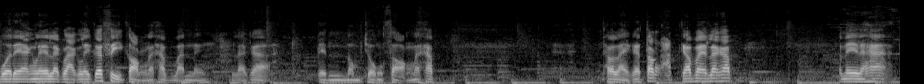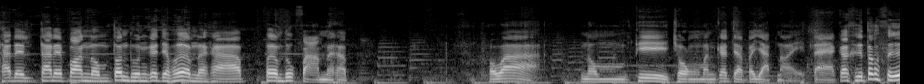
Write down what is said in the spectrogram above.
บัวแดงเลยหลัก ๆ เลยก็สี่กล่องนะครับ วันหนึ่งแล้วก็เป็นนมชงสองนะครับ เท่าไหร่ก็ต้องอัดเข้าไปแล้วครับ อันนี้นะฮะถ้าได้ถ้าได้ป้อนนมต้นทุนก็จะเพิ่มนะครับ เพิ่มทุกฟาร์มนะครับ เพราะว่านมที่ชงมันก็จะประหยัดหน่อย แต่ก็คือต้องซื้อ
